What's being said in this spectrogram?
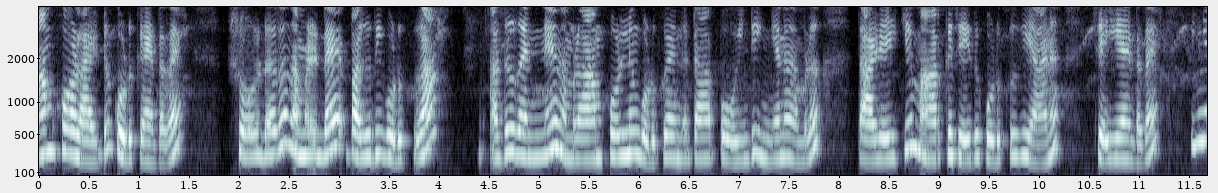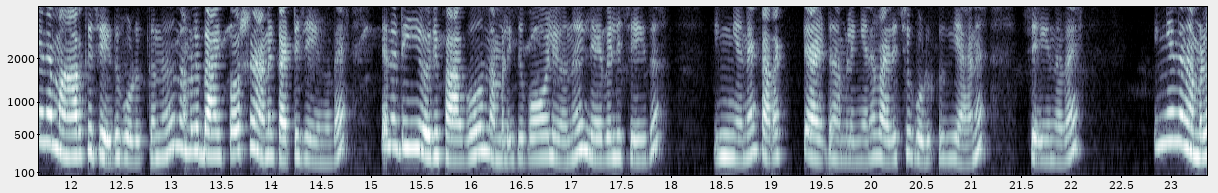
ആം ഹോളായിട്ട് കൊടുക്കേണ്ടത്. ഷോൾഡർ നമ്മളുടെ പകുതി കൊടുക്കുക. അത് തന്നെ നമ്മൾ ആം ഹോളിനും കൊടുക്കുക. എന്നിട്ട് ആ പോയിന്റ് ഇങ്ങനെ നമ്മൾ താഴേക്ക് മാർക്ക് ചെയ്ത് കൊടുക്കുകയാണ് ചെയ്യേണ്ടത്. ഇങ്ങനെ മാർക്ക് ചെയ്ത് കൊടുക്കുന്നത് നമ്മൾ ബാക്ക് പോർഷനാണ് കട്ട് ചെയ്യുന്നത്. എന്നിട്ട് ഈ ഒരു ഭാഗവും നമ്മൾ ഇതുപോലെ ഒന്ന് ലെവൽ ചെയ്ത് ഇങ്ങനെ കറക്റ്റായിട്ട് നമ്മളിങ്ങനെ വരച്ച് കൊടുക്കുകയാണ് ചെയ്യുന്നത്. ഇങ്ങനെ നമ്മൾ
